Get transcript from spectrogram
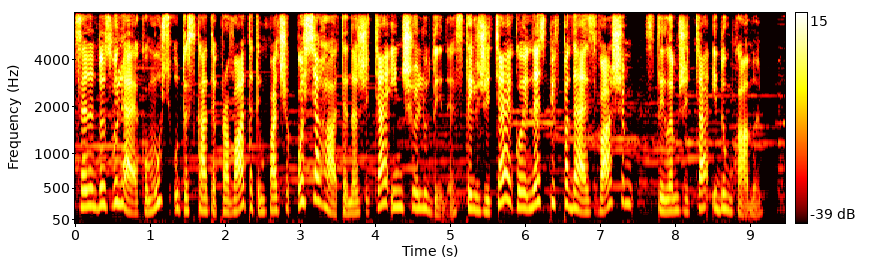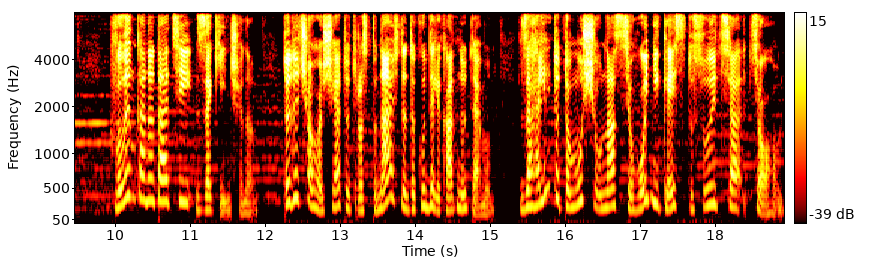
це не дозволяє комусь утискати права та тим паче посягати на життя іншої людини, стиль життя якої не співпадає з вашим стилем життя і думками. Хвилинка анотацій закінчена. То до чого ж я тут розпинаюсь на таку делікатну тему? Взагалі-то тому, що у нас сьогодні кейс стосується цього.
